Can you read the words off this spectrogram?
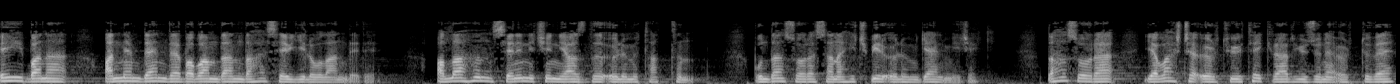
Ey bana annemden ve babamdan daha sevgili olan dedi. Allah'ın senin için yazdığı ölümü tattın. Bundan sonra sana hiçbir ölüm gelmeyecek. Daha sonra yavaşça örtüyü tekrar yüzüne örttü ve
